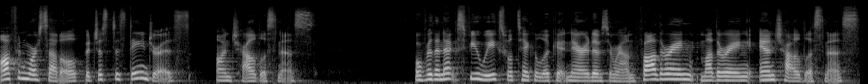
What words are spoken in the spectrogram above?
often more subtle but just as dangerous, on childlessness. Over the next few weeks, we'll take a look at narratives around fathering, mothering, and childlessness.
